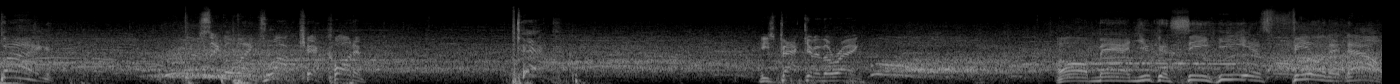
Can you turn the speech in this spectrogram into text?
bang! Single leg drop kick caught him. Kick! He's back into the ring. Oh, man, you can see he is feeling it now.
